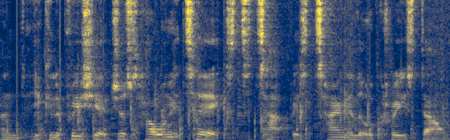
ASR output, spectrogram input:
and you can appreciate just how long it takes to tap this tiny little crease down.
